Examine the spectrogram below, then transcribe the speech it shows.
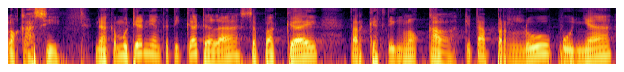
lokasi. Nah, kemudian yang ketiga adalah sebagai targeting lokal. Kita perlu punya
